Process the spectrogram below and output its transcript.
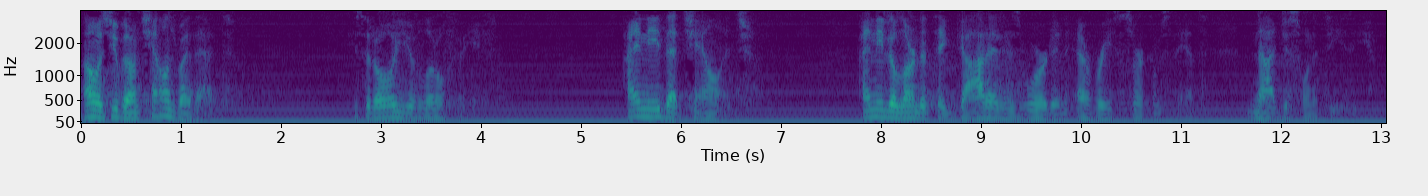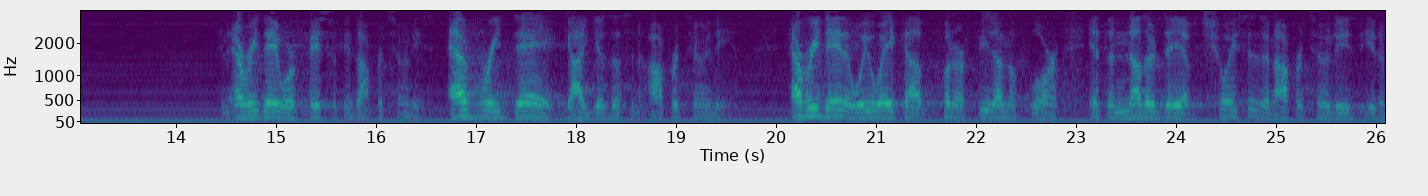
I don't know about you, but I'm challenged by that. He said, Oh, you have little faith. I need that challenge. I need to learn to take God at His word in every circumstance, not just when it's easy. And every day we're faced with these opportunities. Every day God gives us an opportunity. Every day that we wake up, put our feet on the floor, it's another day of choices and opportunities to either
